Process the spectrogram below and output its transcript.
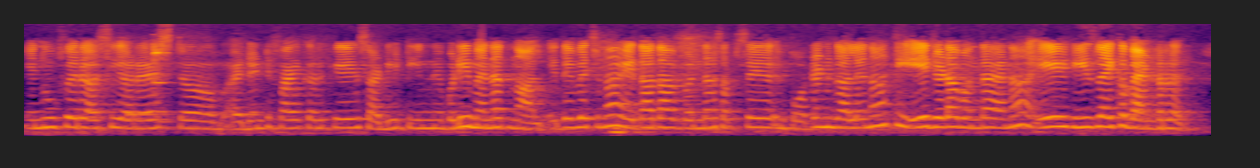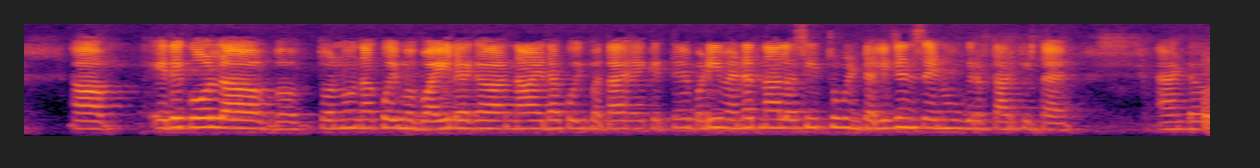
ਇਹਨੂੰ ਫਿਰ ਅਸੀਂ ਅਰੈਸਟ ਆਇਡੈਂਟੀਫਾਈ ਕਰਕੇ ਸਾਡੀ ਟੀਮ ਨੇ ਬੜੀ ਮਿਹਨਤ ਨਾਲ ਇਹਦੇ ਵਿੱਚ ਨਾ ਇਹਦਾ ਦਾ ਬੰਦਾ ਸਭ ਤੋਂ ਇੰਪੋਰਟੈਂਟ ਗੱਲ ਹੈ ਨਾ ਕਿ ਇਹ ਜਿਹੜਾ ਬੰਦਾ ਹੈ ਨਾ, ਇਹ ਹੀ ਇਜ਼ ਲਾਈਕ ਅ ਵੈਂਡਰਰ ਇਹਦੇ ਕੋਲ ਤੁਹਾਨੂੰ ਨਾ ਕੋਈ ਮੋਬਾਈਲ ਹੈਗਾ, ਨਾ ਇਹਦਾ ਕੋਈ ਪਤਾ ਹੈ ਕਿਤੇ ਬੜੀ ਮਿਹਨਤ ਨਾਲ ਅਸੀਂ ਥਰੂ ਇੰਟੈਲੀਜੈਂਸ ਇਹਨੂੰ ਗ੍ਰਿਫਤਾਰ ਕੀਤਾ ਹੈ। ਐਂਡ uh,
